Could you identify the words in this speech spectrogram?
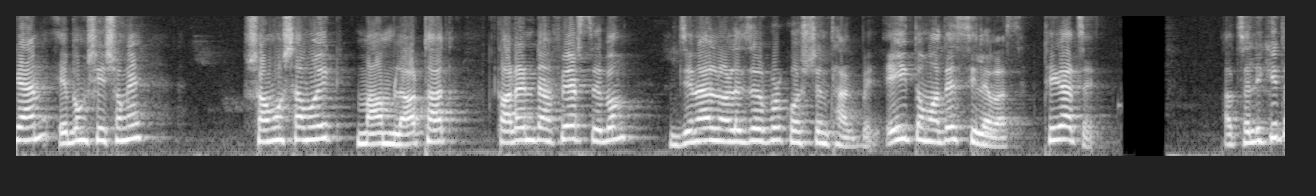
জ্ঞান এবং সেই সঙ্গে সমসাময়িক মামলা, অর্থাৎ কারেন্ট অ্যাফেয়ার্স এবং জেনারেল নলেজের উপর কোশ্চেন থাকবে। এই তোমাদের সিলেবাস ঠিক আছে? আচ্ছা লিখিত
